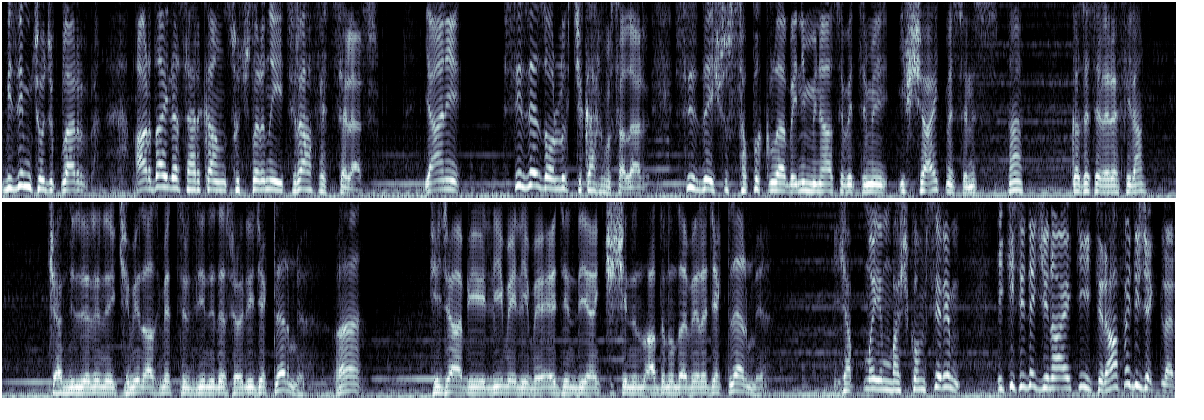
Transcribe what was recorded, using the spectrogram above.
bizim çocuklar Arda ile Serkan suçlarını itiraf etseler. Yani size zorluk çıkarmasalar, siz de şu sapıkla benim münasebetimi ifşa etmeseniz, ha? Gazetelere filan. Kendilerini kimin azmettirdiğini de söyleyecekler mi? Ha? Hicabi lime lime edin diyen kişinin adını da verecekler mi? Yapmayın başkomiserim. İkisi de cinayeti itiraf edecekler.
